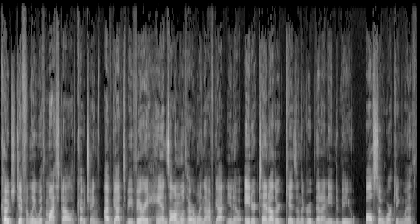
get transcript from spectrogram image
coach differently with my style of coaching. I've got to be very hands-on with her when i've got you know eight or ten other kids in the group that i need to be also working with.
